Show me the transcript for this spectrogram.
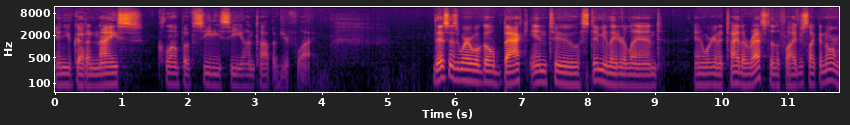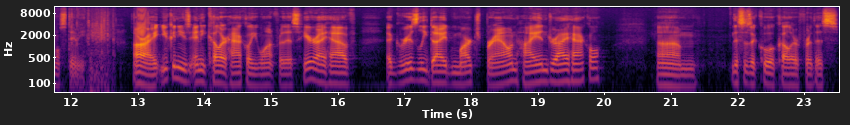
And you've got a nice clump of CDC on top of your fly. This is where we'll go back into stimulator land and we're going to tie the rest of the fly just like a normal stimmy. All right, you can use any color hackle you want for this. Here I have a grizzly dyed March Brown high and dry hackle. Um, this is a cool color for this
